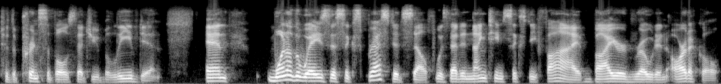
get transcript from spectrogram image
to the principles that you believed in. And one of the ways this expressed itself was that in 1965, Bayard wrote an article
